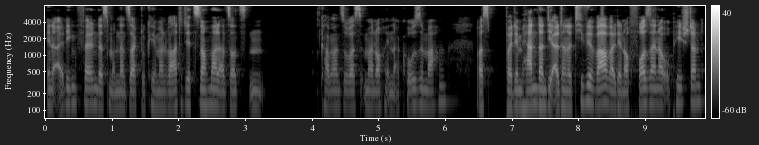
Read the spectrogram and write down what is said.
in einigen Fällen, dass man dann sagt, okay, man wartet jetzt nochmal, ansonsten kann man sowas immer noch in Narkose machen, was bei dem Herrn dann die Alternative war, weil der noch vor seiner OP stand.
